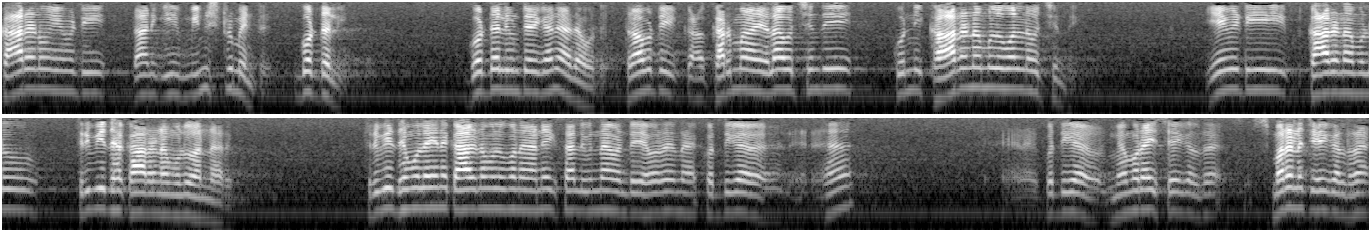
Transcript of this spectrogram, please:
కారణం ఏమిటి? దానికి ఇన్స్ట్రుమెంట్ గొడ్డలి. గొడ్డలి ఉంటే కానీ అది అవ్వదు. కాబట్టి క- కర్మ ఎలా వచ్చింది? కొన్ని కారణముల వలన వచ్చింది. ఏమిటి కారణములు? త్రివిధ కారణములు అన్నారు. త్రివిధములైన కారణములు మనం అనేక సార్లు విన్నామంటే ఎవరైనా కొద్దిగా కొద్దిగా మెమరైజ్ చేయగలరా? స్మరణ చేయగలరా?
